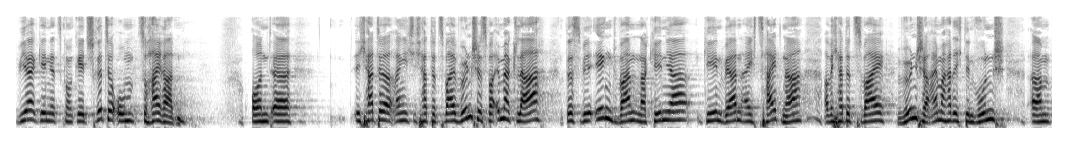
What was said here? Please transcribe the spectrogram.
wir gehen jetzt konkret Schritte, um zu heiraten. Und äh, ich hatte eigentlich, ich hatte zwei Wünsche. Es war immer klar, dass wir irgendwann nach Kenia gehen werden, eigentlich zeitnah. Aber ich hatte zwei Wünsche. Einmal hatte ich den Wunsch, ähm,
